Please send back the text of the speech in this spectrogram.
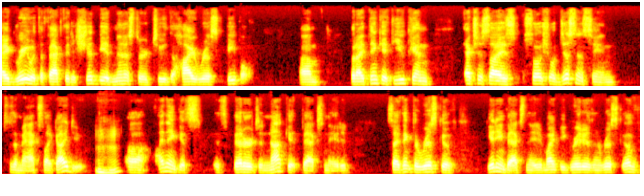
I agree with the fact that it should be administered to the high risk people. Um, but I think if you can exercise social distancing to the max, like I do, mm-hmm. uh, I think it's it's better to not get vaccinated. So I think the risk of getting vaccinated might be greater than the risk of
